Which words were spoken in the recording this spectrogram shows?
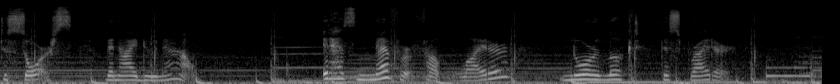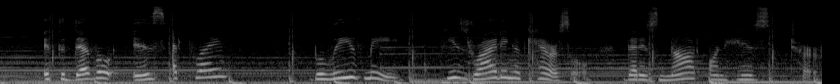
to Source, than I do now? It has never felt lighter nor looked this brighter. If the devil is at play, believe me, he's riding a carousel that is not on his turf.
